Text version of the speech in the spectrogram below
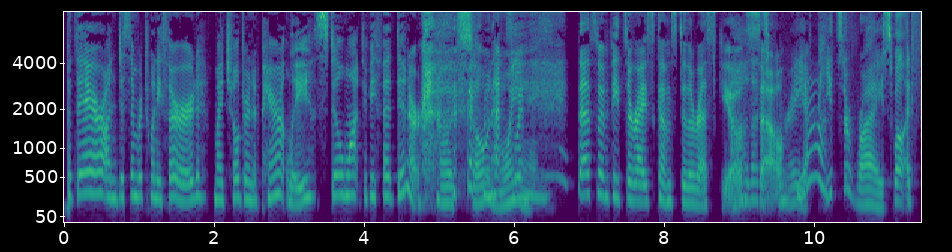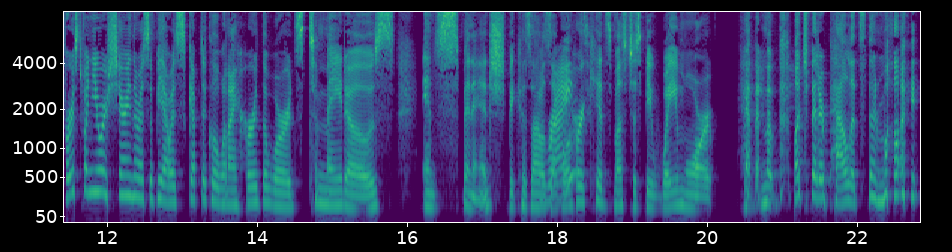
But there on December 23rd, my children apparently still want to be fed dinner. Oh, it's so annoying. When, that's when pizza rice comes to the rescue. Oh, that's so, great. Yeah. Pizza rice. Well, at first, when you were sharing the recipe, I was skeptical when I heard the words tomatoes and spinach because I was right? like, well, her kids must just be way more have much better palates than mine.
